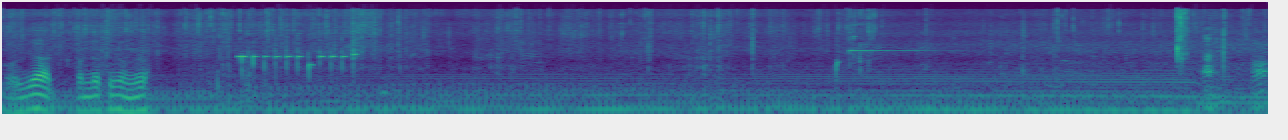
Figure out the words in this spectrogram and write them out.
ขออนุญาตคนนะพี่น้องเด้ออะเนาะ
